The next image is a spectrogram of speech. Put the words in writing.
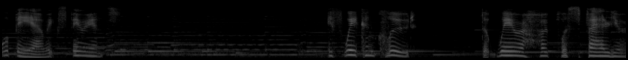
will be our experience. If we conclude that we're a hopeless failure,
